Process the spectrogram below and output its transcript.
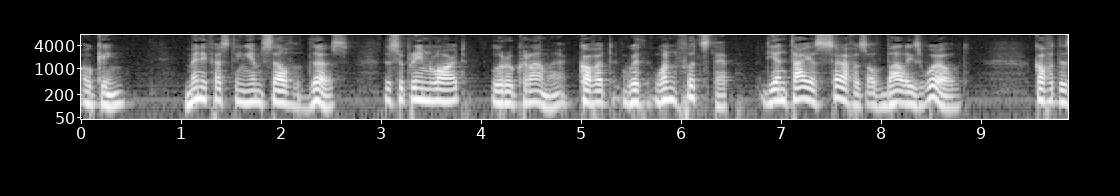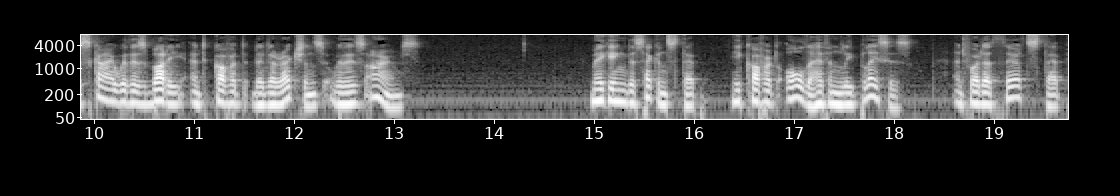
O king, manifesting himself thus, the Supreme Lord Urukrama covered with one footstep the entire surface of Bali's world, covered the sky with his body and covered the directions with his arms. Making the second step, he covered all the heavenly places, and for the third step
